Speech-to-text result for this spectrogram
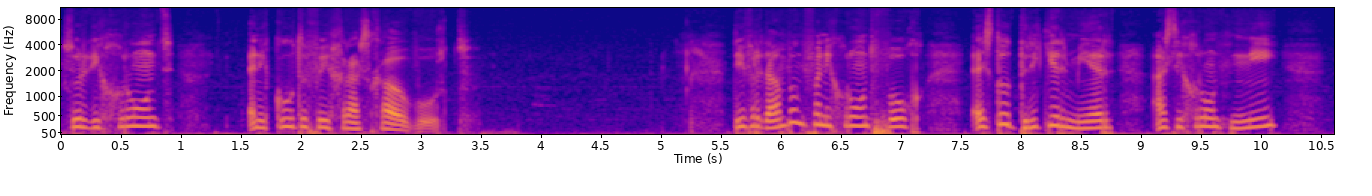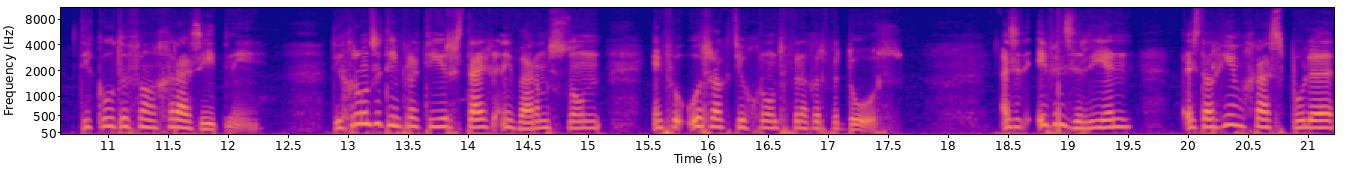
so die grond in die koelte die gras gehou word. Die verdamping van die grondvog is tot drie keer meer as die grond nie die koelte van gras het nie. Die grondse temperatuur stijg in die warmston en veroorzaak die grond vinniger verdoor. As het evens reen, is daar geen graspoele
